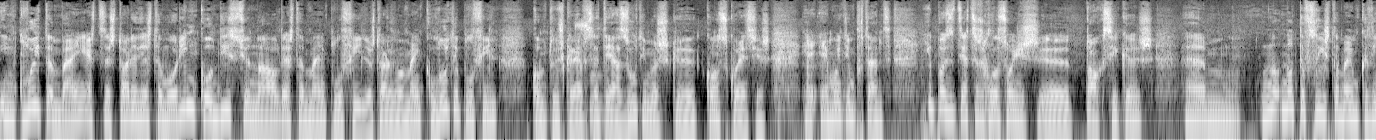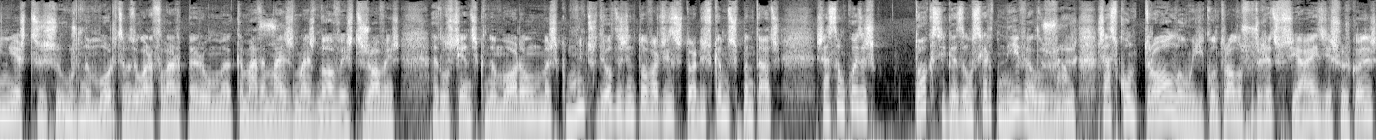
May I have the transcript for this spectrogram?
inclui também esta história deste amor incondicional desta mãe pelo filho. A história de uma mãe que luta pelo filho, como tu escreves, até às últimas eh, consequências. É, é muito importante. E depois destas relações eh, tóxicas, ahm, não, não te aflige também um bocadinho estes, os namoros? Estamos agora a falar para uma camada mais, mais nova, estes jovens adolescentes que namoram, mas que muitos deles, a gente ouve às vezes histórias, ficamos espantados, já são coisas tóxicas a um certo nível, os- já se controlam e controlam as suas redes sociais e as suas coisas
